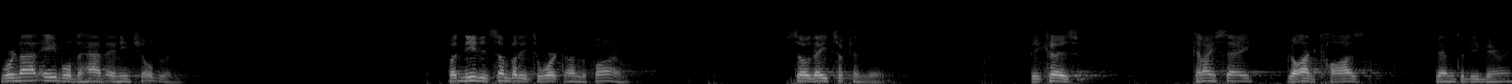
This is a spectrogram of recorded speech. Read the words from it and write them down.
were not able to have any children, but needed somebody to work on the farm. So they took him in. Because, can I say, God caused them to be barren?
